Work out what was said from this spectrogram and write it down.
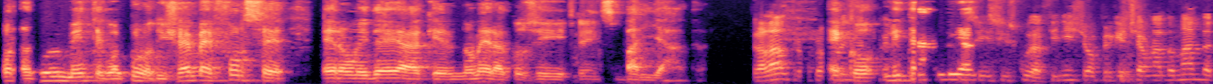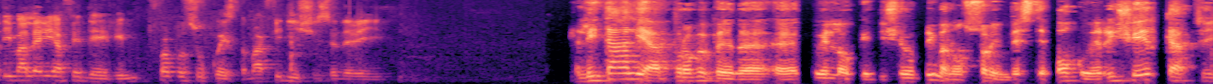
Ora, naturalmente qualcuno dice, eh beh, forse era un'idea che non era così sì. sbagliata. Tra l'altro, ecco, l'Italia... Sì, sì, scusa, finisci perché c'è una domanda di Valeria Fedeli, proprio su questo, ma finisci se devi... L'Italia, proprio per eh, quello che dicevo prima, non solo investe poco in ricerca, sì.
